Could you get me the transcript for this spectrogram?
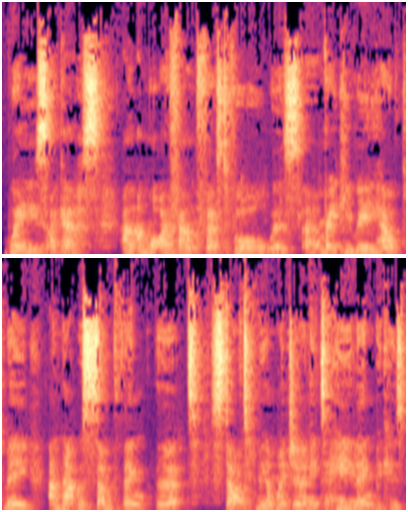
ways, I guess. And, and what I found first of all was um, Reiki really helped me, and that was something that started me on my journey to healing because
